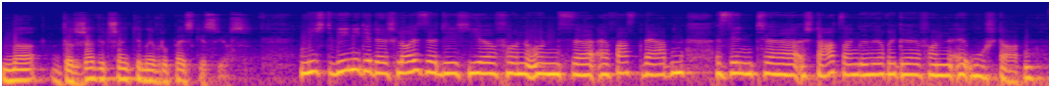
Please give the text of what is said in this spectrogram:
на държави членки на Европейския съюз. Nicht wenige der Schleuse, die hier von uns äh, erfasst werden, sind äh, Staatsangehörige von EU-Staaten.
